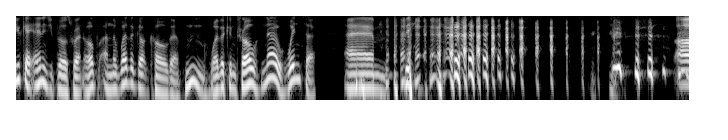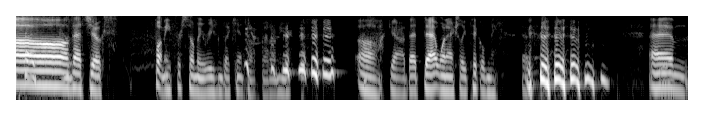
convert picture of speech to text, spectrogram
UK energy bills went up and the weather got colder. Hmm, weather control? No, winter. Um, the- oh, that joke's funny for so many reasons I can't talk about on here. Oh god, that that one actually tickled me. Um,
